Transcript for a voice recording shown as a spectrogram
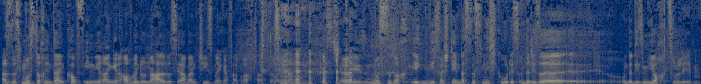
Also das muss doch in deinen Kopf irgendwie reingehen, auch wenn du ein halbes Jahr beim Cheesemaker verbracht hast. Oder äh, musst du doch irgendwie verstehen, dass das nicht gut ist, unter, dieser, äh, unter diesem Joch zu leben.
